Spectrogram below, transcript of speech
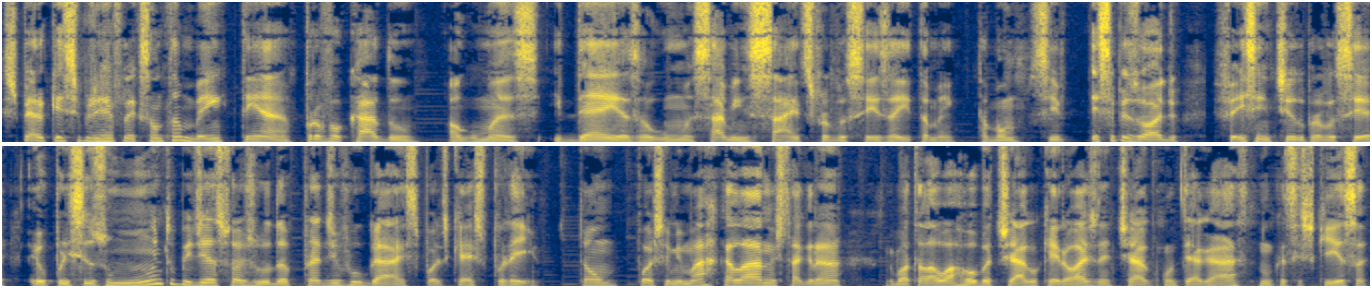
espero que esse tipo de reflexão também tenha provocado algumas ideias, algumas, sabe, insights para vocês aí também, tá bom? Se esse episódio fez sentido para você, eu preciso muito pedir a sua ajuda para divulgar esse podcast por aí. Então, poxa, me marca lá no Instagram, bota lá o arroba Thiago Queiroz, né? Thiago com TH, nunca se esqueça.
